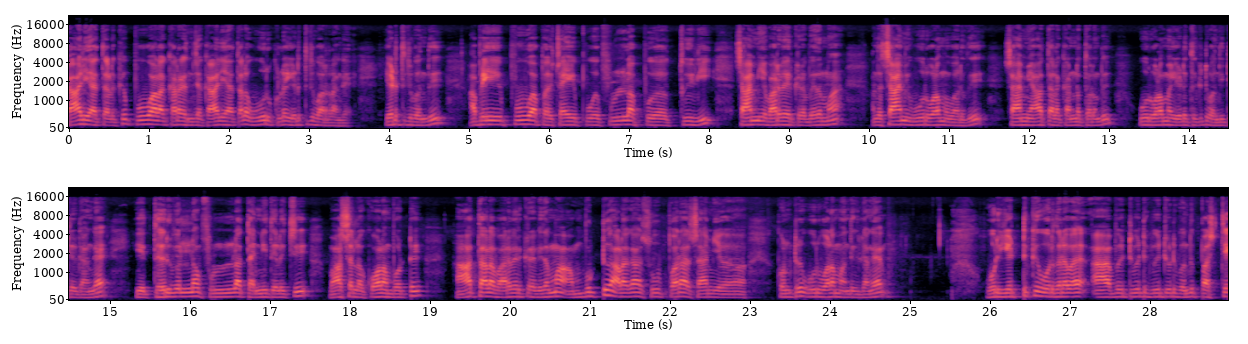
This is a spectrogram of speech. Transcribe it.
காளியாத்தாளுக்கு பூவால் கரைஞ்ச காளியாத்தால ஊருக்குள்ளே எடுத்துகிட்டு வர்றாங்க. எடுத்துகிட்டு வந்து அப்படியே பூவாக இப்போ சை பூ ஃபுல்லாக பூ தூவி சாமியை வரவேற்கிற விதமாக அந்த சாமி ஊர்வலமாக வருது. சாமி ஆத்தால கண்ணை திறந்து ஊர்வலமாக எடுத்துக்கிட்டு வந்துட்டு இருக்காங்க. இது தெருவெல்லாம் ஃபுல்லாக தண்ணி தெளித்து வாசலில் கோலம் போட்டு ஆத்தால வரவேற்கிற விதமாக அம்புட்டு அழகாக சூப்பராக சாமியை கொண்டு ஊர்வலம் வந்துக்கிட்டாங்க ஒரு எட்டுக்கு ஒரு தடவை வீட்டு வீட்டுக்கு வீட்டு வீட்டுக்கு வந்து ஃபஸ்ட்டே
